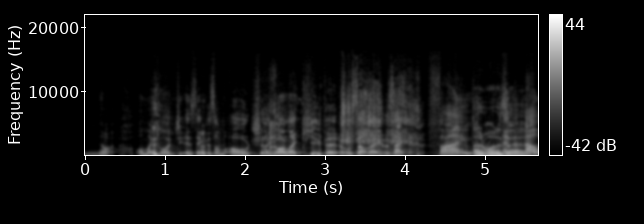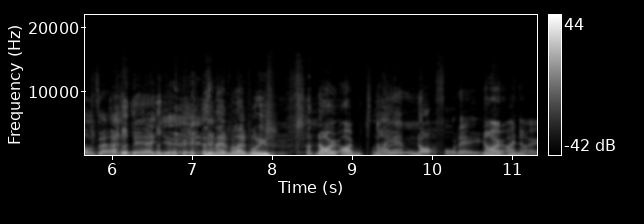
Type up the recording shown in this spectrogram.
Not. Oh my god, is it because I'm old? Should I go on like Cupid or something? It's like find I don't wanna an say it. elder near you. Isn't that for like forty? No, I'm no. I am not forty. No, I know.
